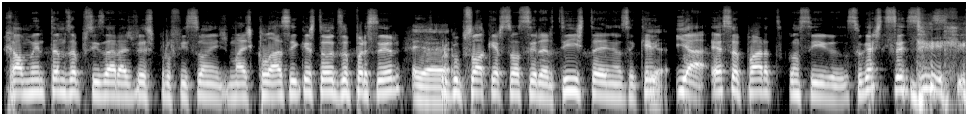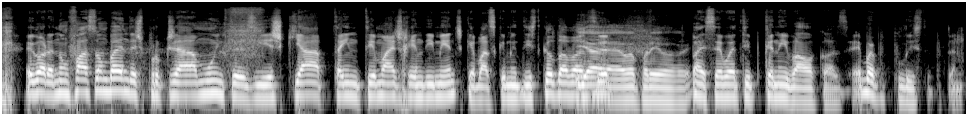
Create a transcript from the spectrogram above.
Realmente estamos a precisar, às vezes, de profissões mais clássicas estão a desaparecer Yeah. porque o pessoal quer só ser artista e não sei o quê. Yeah. Yeah, essa parte consigo. Se o gajo dissesse isso. Agora, não façam bandas porque já há muitas e as que há têm de ter mais rendimentos, que é basicamente isto que ele estava a Yeah, dizer. yeah, eu parei, eu parei. Pá, isso é bué tipo canibal quase. É bem populista, portanto.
